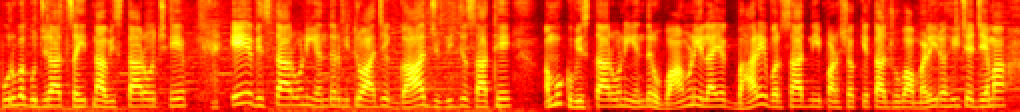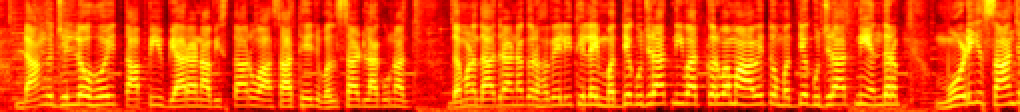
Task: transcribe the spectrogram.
પૂર્વ ગુજરાત સહિતના વિસ્તારો છે, એ વિસ્તારોની અંદર મિત્રો આજે ગાજવીજ સાથે અમુક વિસ્તારોની અંદર વાવણી લાયક ભારે વરસાદની પણ શક્યતા જોવા મળી રહી છે. જેમાં ડાંગ જિલ્લો હોય, તાપી, વ્યારાના વિસ્તારો, આ સાથે જ વલસાડ લાગુના દમણ દાદરા નગર હવેલીથી લઈ મધ્ય ગુજરાતની વાત કરવામાં આવે તો મધ્ય ગુજરાતની અંદર મોડી સાંજ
